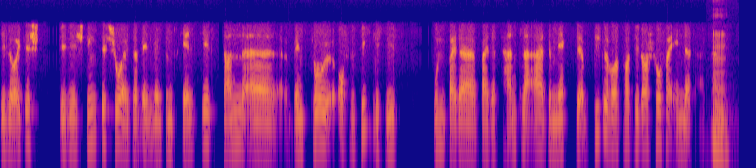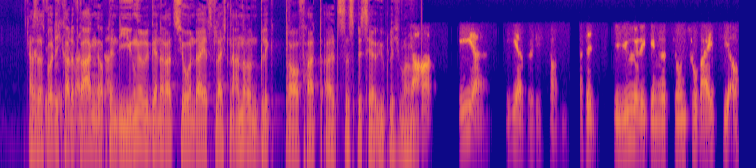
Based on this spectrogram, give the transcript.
die Leute, die stinkt es schon. Also wenn es ums Geld geht, dann, äh, wenn es so offensichtlich ist, und bei der, bei der Tantler auch, du merkst ja, ein bisschen was hat sich da schon verändert. Hm. Also das Das wollte ich gerade fragen, ob denn die jüngere Generation da jetzt vielleicht einen anderen Blick drauf hat, als es bisher üblich war. Ja, eher, eher würde ich sagen. Also die jüngere Generation, soweit sie auch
